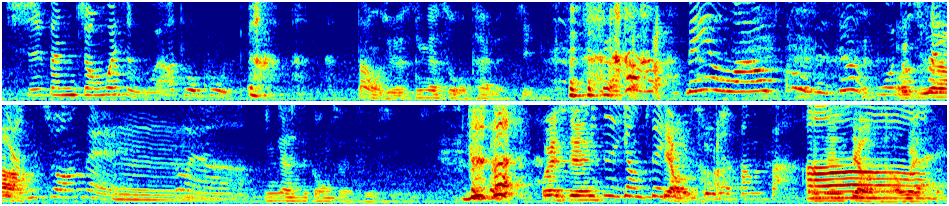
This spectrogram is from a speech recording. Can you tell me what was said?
十分钟为什么我要脱裤子。但我觉得是应该是我太冷静。没有啊，裤子就我都穿洋装哎，对啊。应该是工程师心理。会先就是用最简洁的方法，我先调查为什么。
